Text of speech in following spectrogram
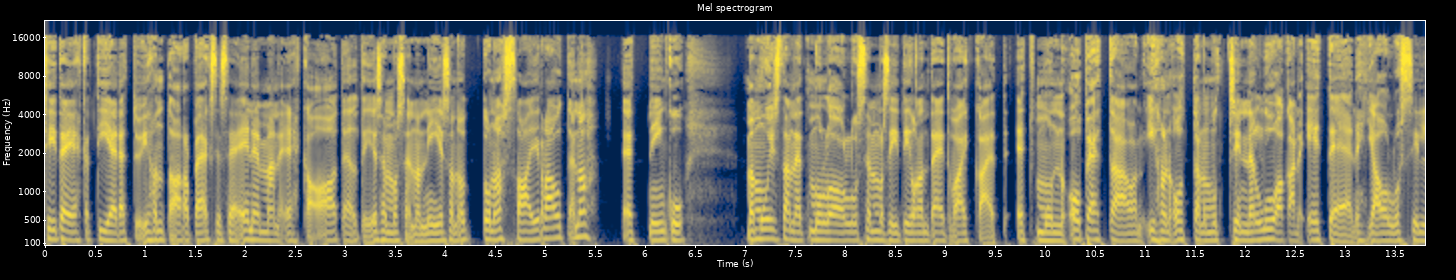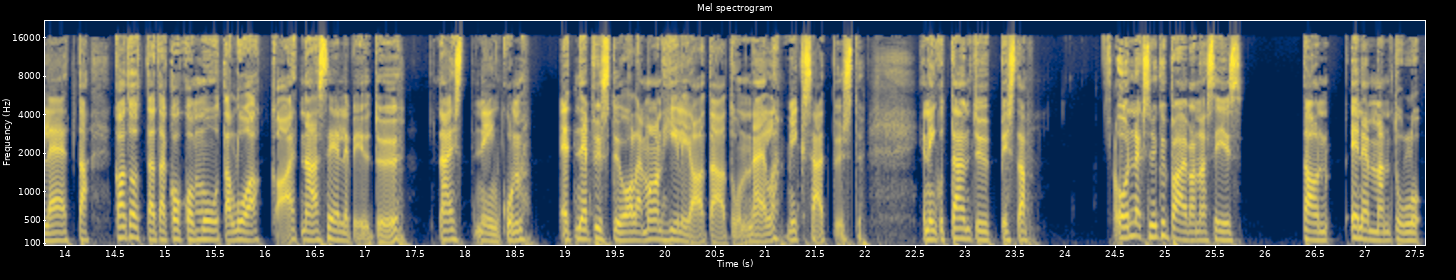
siitä ei ehkä tiedetty ihan tarpeeksi. Se enemmän ehkä ajateltiin semmoisena niin sanottuna sairautena. Että niin kuin, mä muistan, että mulla on ollut semmoisia tilanteita vaikka, että, että mun opettaja on ihan ottanut mut sinne luokan eteen ja ollut silleen, että katso tätä koko muuta luokkaa, että nämä selviytyy näistä niin kuin, että ne pystyy olemaan hiljaa tää tunneilla, miksi sä et pysty. Ja niin kuin tämän tyyppistä. Onneksi nykypäivänä siis tämä on enemmän tullut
